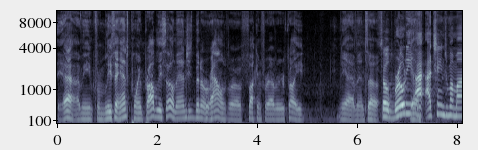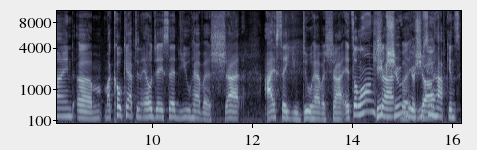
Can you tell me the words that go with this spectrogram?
Yeah, I mean, from Lisa Ann's point, probably so, man. She's been around for fucking forever. Probably, yeah, man. So, So Brody, Yeah. I, I changed my mind. Um, my co-captain LJ said you have a shot. I say you do have a shot. It's a long Keep shot, shooting but your you shot. seen Hopkins.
